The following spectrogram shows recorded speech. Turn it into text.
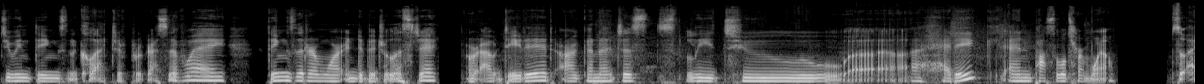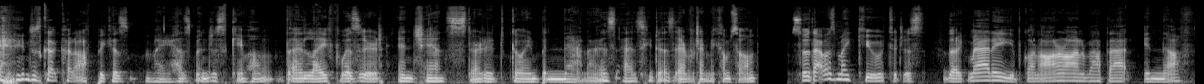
doing things in a collective, progressive way. Things that are more individualistic or outdated are going to just lead to uh, a headache and possible turmoil. So I just got cut off because my husband just came home. The life wizard and Chance started going bananas as he does every time he comes home. So that was my cue to just like, Madi, you've gone on and on about that. Enough.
